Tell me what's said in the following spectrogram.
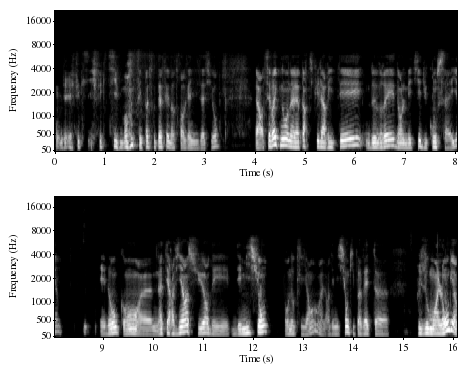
Effectivement, c'est pas tout à fait notre organisation. Alors, c'est vrai que nous, on a la particularité d'œuvrer dans le métier du conseil. Et donc, on euh, intervient sur des, missions pour nos clients. Alors, des missions qui peuvent être euh, plus ou moins longues, euh,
